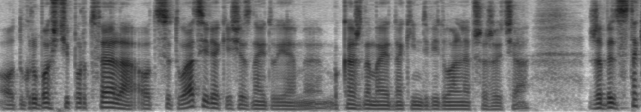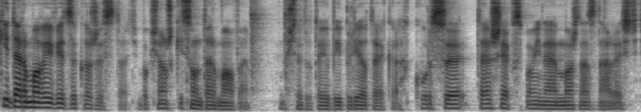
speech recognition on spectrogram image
od grubości portfela, od sytuacji, w jakiej się znajdujemy, bo każdy ma jednak indywidualne przeżycia, żeby z takiej darmowej wiedzy korzystać, bo książki są darmowe. Myślę tutaj o bibliotekach. Kursy też, jak wspominałem, można znaleźć,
